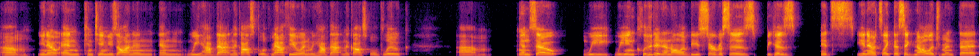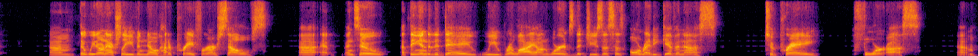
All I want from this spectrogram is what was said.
Um, you know, and continues on, and and we have that in the Gospel of Matthew, and we have that in the Gospel of Luke, um, and so we we include it in all of these services because it's you know it's like this acknowledgement that um, that we don't actually even know how to pray for ourselves, uh, and so at the end of the day, we rely on words that Jesus has already given us to pray for us. Um,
